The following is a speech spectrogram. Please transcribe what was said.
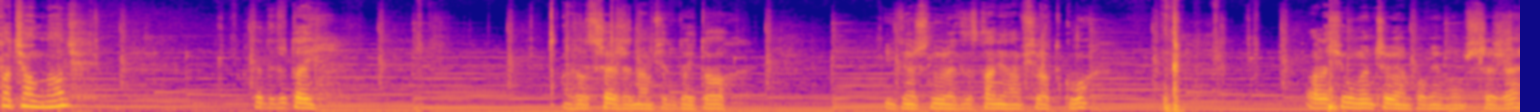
pociągnąć. Wtedy tutaj rozszerzy nam się tutaj to i ten sznurek zostanie nam w środku. Ale się umęczyłem, powiem Wam szczerze.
